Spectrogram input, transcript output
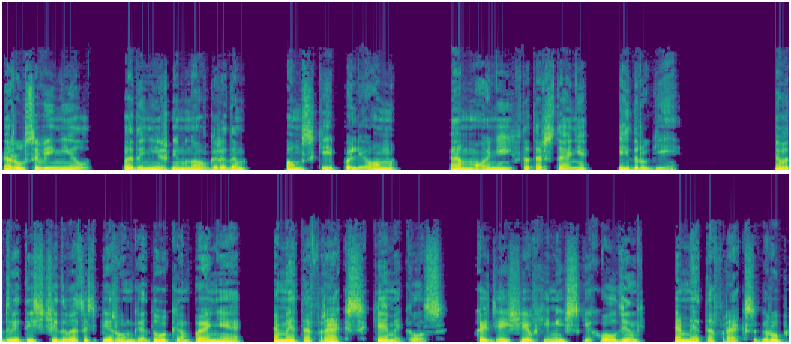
Русовинил под Нижним Новгородом, Омский полиом, Аммоний в Татарстане и другие. В 2021 году компания Metafrax Chemicals входящая в химический холдинг Metafrax Group,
